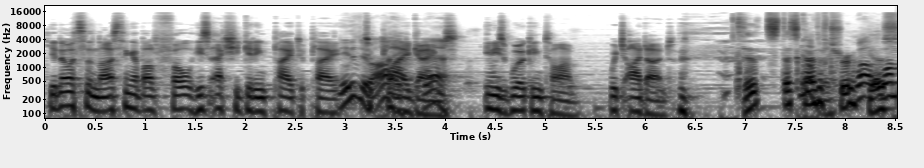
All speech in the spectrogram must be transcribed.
you know what's the nice thing about Phil? He's actually getting paid to play to I, play games in his working time, which I don't. That's that's kind of true. Well, yes, one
